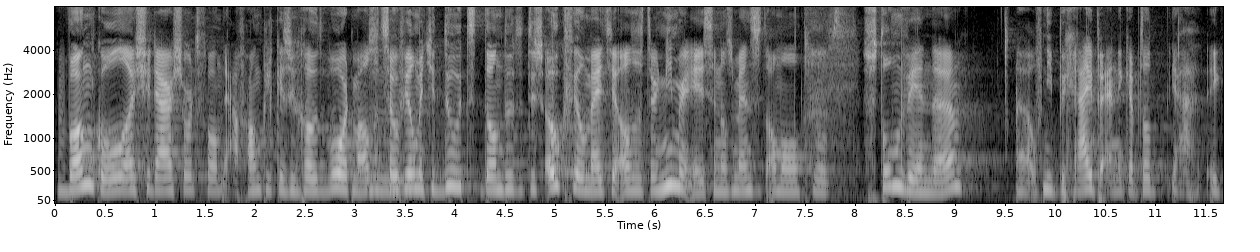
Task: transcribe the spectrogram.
wankel als je daar soort van... Ja, afhankelijk is een groot woord, maar als het Mm. zoveel met je doet... dan doet het dus ook veel met je als het er niet meer is. En als mensen het allemaal Klopt. stom vinden eh, of niet begrijpen. En ik heb dat, ja, ik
